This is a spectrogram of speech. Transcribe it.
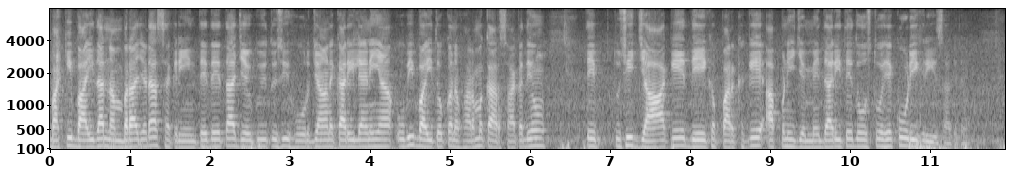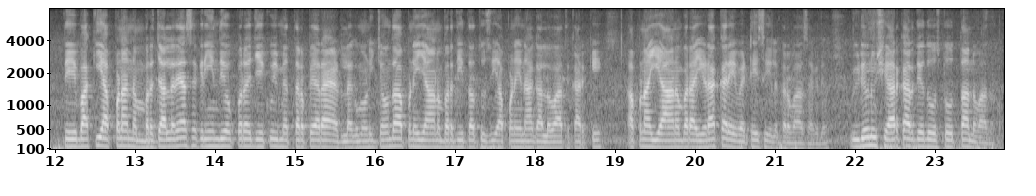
ਬਾਕੀ ਬਾਈ ਦਾ ਨੰਬਰ ਆ ਜਿਹੜਾ ਸਕਰੀਨ ਤੇ ਦੇਤਾ, ਜੇ ਕੋਈ ਤੁਸੀਂ ਹੋਰ ਜਾਣਕਾਰੀ ਲੈਣੀ ਆ, ਉਹ ਵੀ ਬਾਈ ਤੋਂ ਕਨਫਰਮ ਕਰ ਸਕਦੇ ਹੋ। ਤੇ ਤੁਸੀਂ ਜਾ ਕੇ ਦੇਖ ਪਰਖ ਕੇ ਆਪਣੀ ਜ਼ਿੰਮੇਵਾਰੀ ਤੇ ਦੋਸਤੋ ਇਹ ਘੋੜੀ ਖਰੀਦ ਸਕਦੇ ਹੋ। ਤੇ ਬਾਕੀ ਆਪਣਾ ਨੰਬਰ ਚੱਲ ਰਿਹਾ ਸਕਰੀਨ ਦੇ ਉੱਪਰ, ਜੇ ਕੋਈ ਮਿੱਤਰ ਪਿਆਰਾ ਐਡ ਲਗਵਾਉਣੀ ਚਾਹੁੰਦਾ, ਆਪਣੇ ਜਾਨਵਰ ਦੀ ਤਾਂ ਤੁਸੀਂ ਆਪਣੇ ਨਾਲ ਗੱਲਬਾਤ ਕਰਕੇ ਆਪਣਾ ਜਾਨਵਰ ਆ ਜਿਹੜਾ ਘਰੇ ਬੈਠੇ ਸੇਲ ਕਰਵਾ ਸਕਦੇ ਹੋ। ਵੀਡੀਓ ਨੂੰ ਸ਼ੇਅਰ ਕਰ ਦਿਓ ਦੋਸਤੋ, ਧੰਨਵਾਦ।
